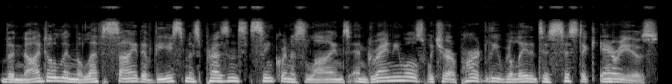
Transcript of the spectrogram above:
The nodule in the left side of the isthmus presents synchronous lines and granules which are partly related to cystic areas.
